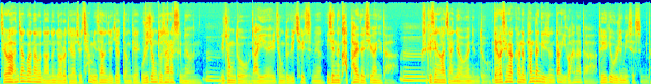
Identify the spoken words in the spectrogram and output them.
제가 한 장관하고 나눈 여러 대화 중에 참 인상적이었던 게 우리 정도 살았으면 이 정도 나이에 이 정도 위치에 있으면 이제는 갚아야 될 시간이다. 그렇게 생각하지 않냐 의원님도. 내가 생각하는 판단 기준은 딱 이거 하나다. 되게 울림이 있었습니다.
